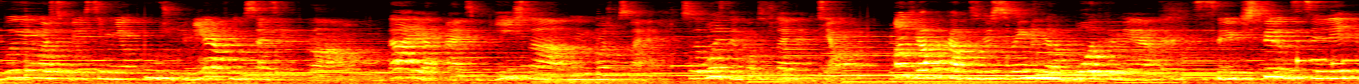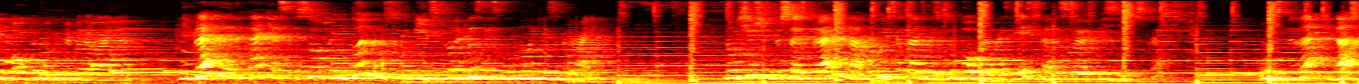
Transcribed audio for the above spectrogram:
Вы можете привести мне кучу примеров, написать их а, в комментарии, отправить мне лично, мы можем с вами с удовольствием пообсуждать эту тему. Но я пока поделюсь своими наработками, со своим 14-летним опытом преподавания. Неправильное дыхание способно не только усугубить, но и вызвать многие заболевания. Научившись дышать правильно, вы будете оказывать глубокое воздействие на свое физическое, умственное и даже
